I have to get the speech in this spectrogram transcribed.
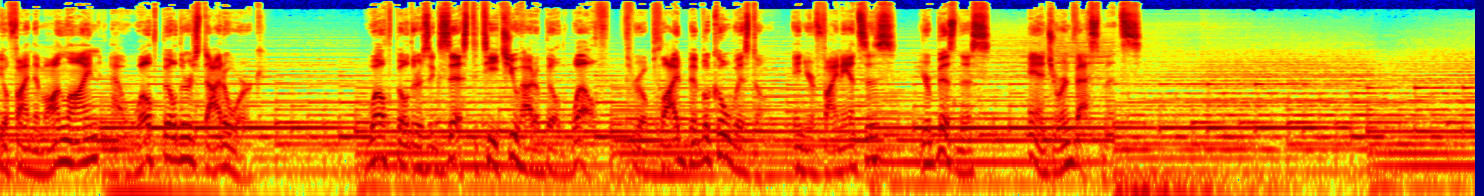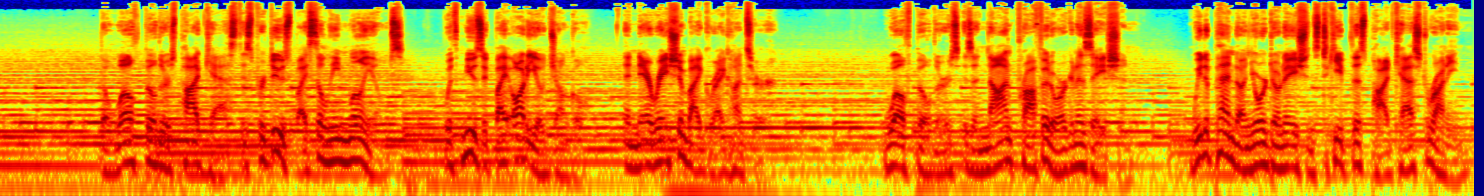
You'll find them online at wealthbuilders.org. Wealth Builders exist to teach you how to build wealth through applied biblical wisdom in your finances, your business, and your investments. The Wealth Builders podcast is produced by Celine Williams, with music by Audio Jungle and narration by Greg Hunter. Wealth Builders is a nonprofit organization. We depend on your donations to keep this podcast running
